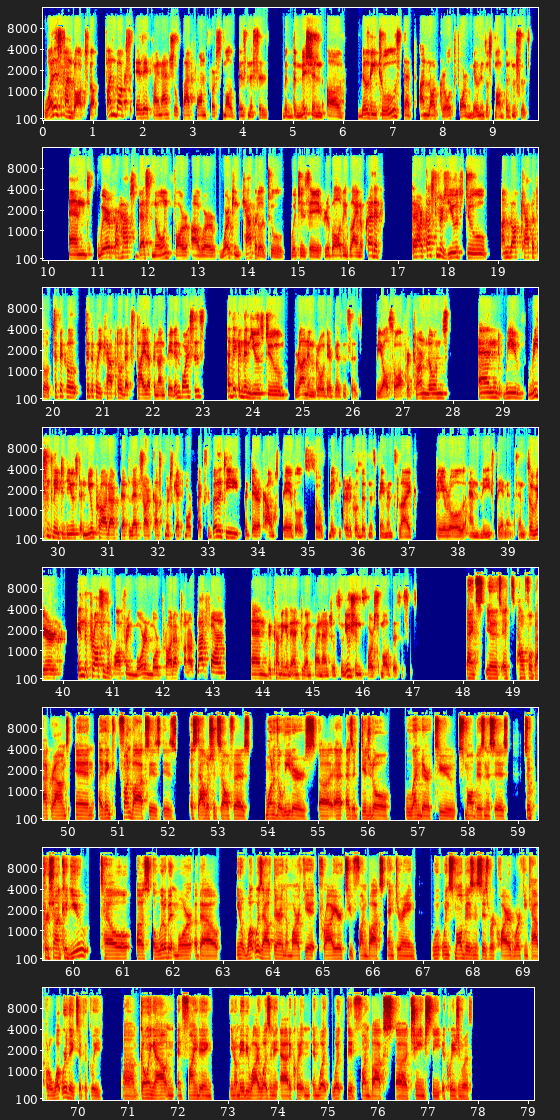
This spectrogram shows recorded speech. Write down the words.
what is Fundbox? Well, Fundbox is a financial platform for small businesses with the mission of building tools that unlock growth for millions of small businesses. And we're perhaps best known for our working capital tool, which is a revolving line of credit that our customers use to unlock capital, typical, typically capital that's tied up in unpaid invoices that they can then use to run and grow their businesses. We also offer term loans and we've recently introduced a new product that lets our customers get more flexibility with their accounts payables. So making critical business payments like payroll and lease payments. And so we're in the process of offering more and more products on our platform and becoming an end-to-end financial solution for small businesses. Thanks. Yeah, it's, it's helpful background. And I think Fundbox is, is established itself as one of the leaders uh, as a digital lender to small businesses. So Prashant, could you tell us a little bit more about you know what was out there in the market prior to Fundbox entering when small businesses required working capital? What were they typically um, going out and, and, finding? You know, maybe why wasn't it adequate, and, and what what did Fundbox uh, change the equation with?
